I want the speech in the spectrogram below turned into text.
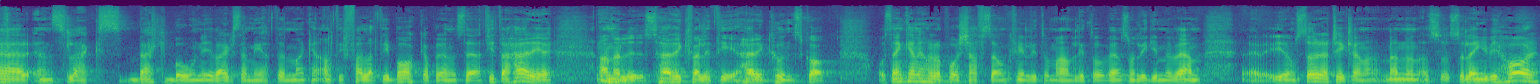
är en slags backbone i verksamheten. Man kan alltid falla tillbaka på den och säga titta här är analys, här är kvalitet, här är kunskap. Och sen kan vi hålla på och tjafsa om kvinnligt och manligt och vem som ligger med vem eh, i de större artiklarna. Men alltså, så länge vi har...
